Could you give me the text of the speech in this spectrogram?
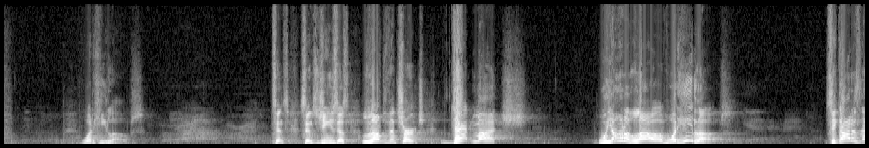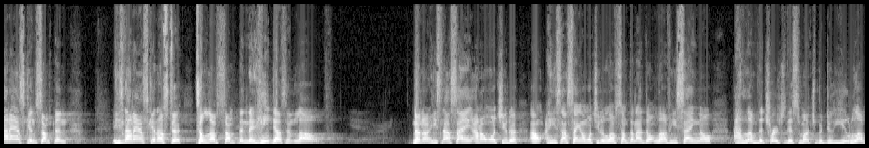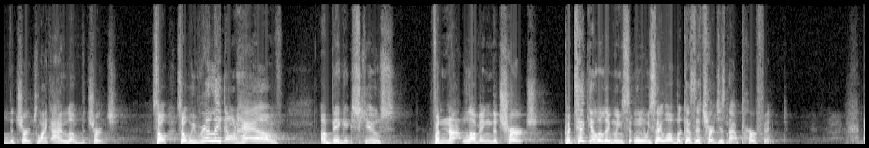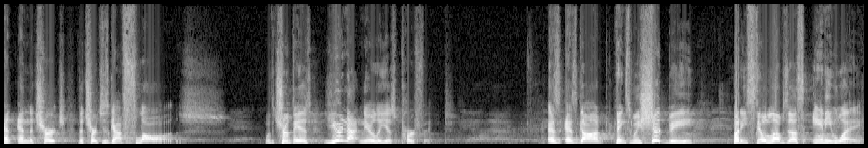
what he loves. Since, since Jesus loves the church that much, we ought to love what he loves. See, God is not asking something, He's not asking us to, to love something that He doesn't love. No, no, he's not saying, I don't want you to, I, he's not saying, I want you to love something I don't love. He's saying, no, I love the church this much, but do you love the church like I love the church? So, so we really don't have a big excuse for not loving the church, particularly when, when we say, well, because the church is not perfect. And, and the church, the church has got flaws. Well, the truth is, you're not nearly as perfect as, as God thinks we should be, but He still loves us anyway.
